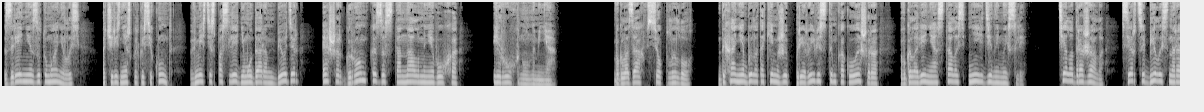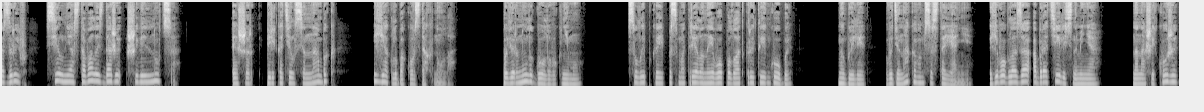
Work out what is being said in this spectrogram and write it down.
Зрение затуманилось, а через несколько секунд вместе с последним ударом бедер Эшер громко застонал мне в ухо и рухнул на меня. В глазах все плыло. Дыхание было таким же прерывистым, как у Эшера, в голове не осталось ни единой мысли. Тело дрожало, сердце билось на разрыв, сил не оставалось даже шевельнуться. Эшер перекатился на бок и я глубоко вздохнула. Повернула голову к нему. С улыбкой посмотрела на его полуоткрытые губы. Мы были в одинаковом состоянии. Его глаза обратились на меня. На нашей коже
